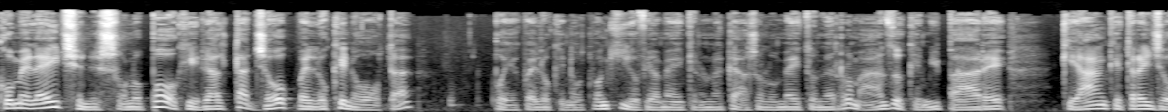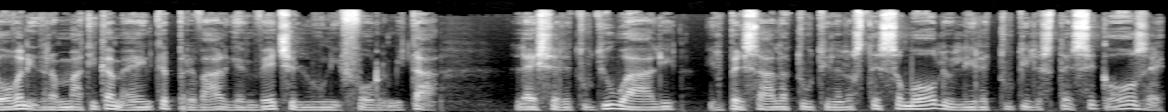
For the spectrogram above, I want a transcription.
come lei ce ne sono pochi. In realtà Jo quello che nota, poi è quello che noto anch'io ovviamente, non a caso lo metto nel romanzo, che mi pare che anche tra i giovani drammaticamente prevalga invece l'uniformità, l'essere tutti uguali, il pensarla tutti nello stesso modo, il dire tutti le stesse cose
